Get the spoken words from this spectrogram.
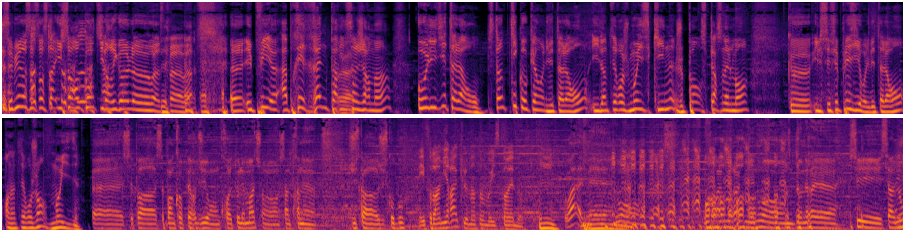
C'est mieux dans ce sens-là. Il s'en rend compte, il en rigole. euh, voilà, c'est pas, voilà. Euh, et puis euh, après Rennes, Paris Ouais. Saint-Germain. Olivier Talaron, c'est un petit coquin Olivier Talaron. Il interroge Moïse Keane. Je pense personnellement qu'il s'est fait plaisir Olivier Talaron en interrogeant Moïse. Euh, c'est pas c'est pas encore perdu. On croit tous les matchs. On s'entraîne jusqu'à jusqu'au bout. Et il faudra un miracle maintenant, Moïse, quand même. Ouais, mais nous, on, on un miracle, mais nous, on donnerait, si c'est à nous,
